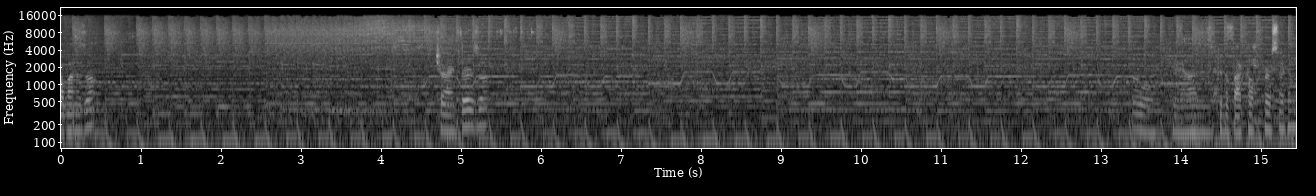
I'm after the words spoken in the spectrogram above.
Scarvan up. Giant throws up. Oh, okay, I'm gonna back off for a second.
